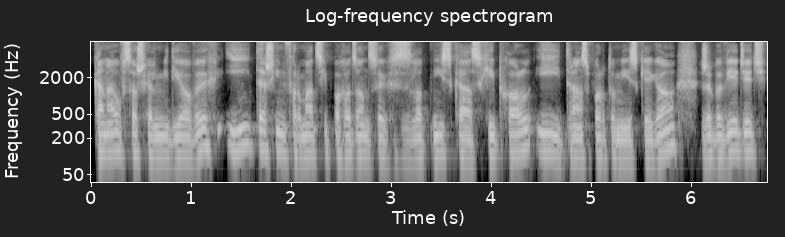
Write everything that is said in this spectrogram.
kanałów social mediowych i też informacji pochodzących z lotniska, z hip-hol i transportu miejskiego, żeby wiedzieć,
